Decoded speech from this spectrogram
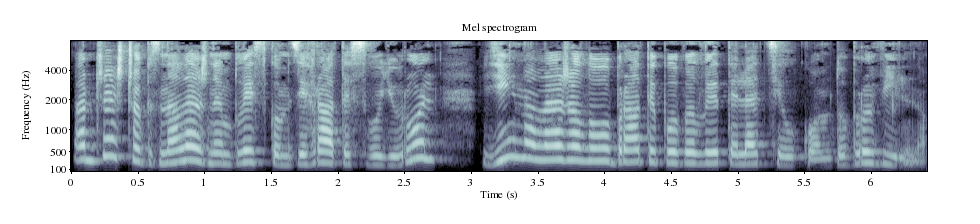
Адже щоб з належним блиском зіграти свою роль, їй належало обрати повелителя цілком добровільно.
